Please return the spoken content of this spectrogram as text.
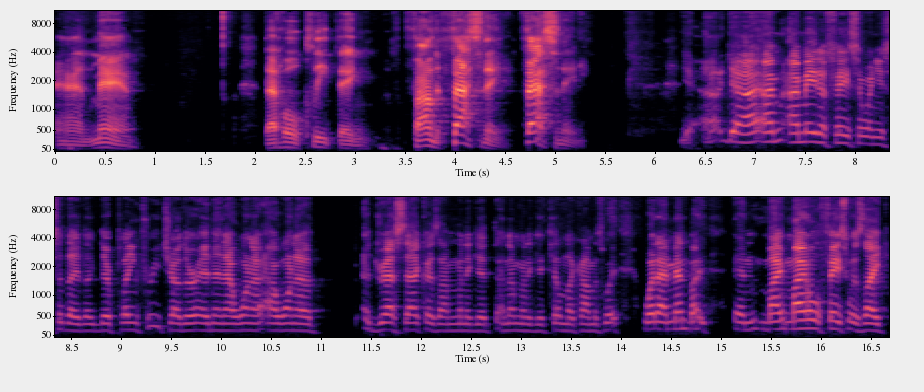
and man that whole cleat thing. Found it fascinating. Fascinating. Yeah, uh, yeah. I, I made a face when you said that like they're playing for each other, and then I want to I want to address that because I'm gonna get and I'm gonna get killed in the comments. What what I meant by and my my whole face was like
